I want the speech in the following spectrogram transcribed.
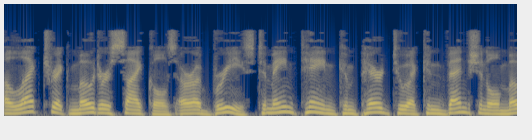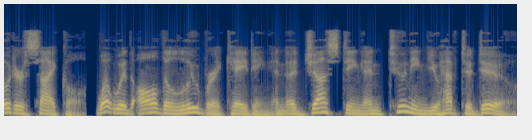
Electric motorcycles are a breeze to maintain compared to a conventional motorcycle, what with all the lubricating and adjusting and tuning you have to do.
